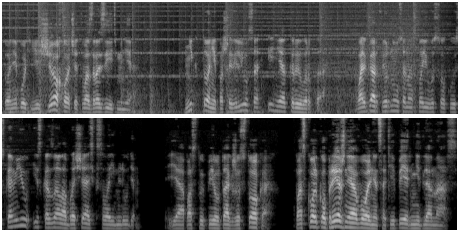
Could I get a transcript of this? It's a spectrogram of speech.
«Кто-нибудь еще хочет возразить мне?» Никто не пошевелился и не открыл рта. Вальгард вернулся на свою высокую скамью и сказал, обращаясь к своим людям. «Я поступил так жестоко, поскольку прежняя вольница теперь не для нас.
